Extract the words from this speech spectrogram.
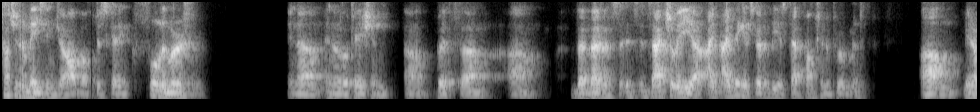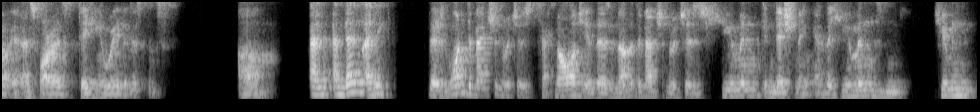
such an amazing job of just getting full immersion in a in a location uh, with um, um, that, that it's, it's it's actually uh, I, I think it's going to be a step function improvement. Um, you know, as far as taking away the distance. Um, and and then I think there's one dimension which is technology, and there's another dimension which is human conditioning and the humans human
